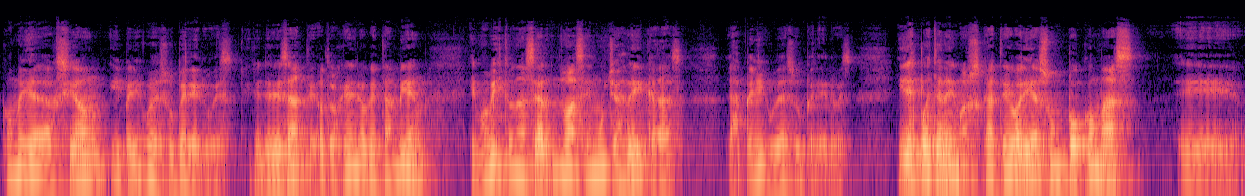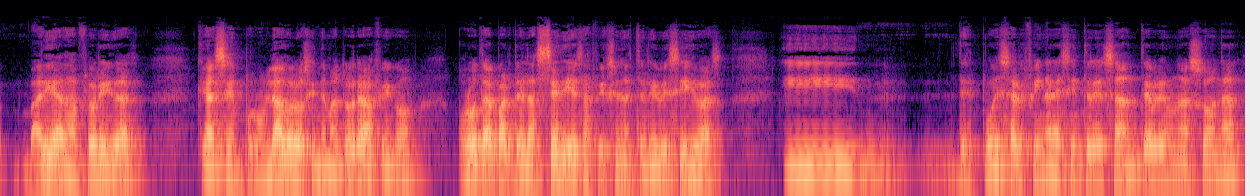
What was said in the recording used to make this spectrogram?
comedia de acción y película de superhéroes. Es interesante, otro género que también hemos visto nacer no hace muchas décadas, las películas de superhéroes. Y después tenemos categorías un poco más eh, variadas, floridas, que hacen por un lado lo cinematográfico, por otra parte las series, las ficciones televisivas, y después al final es interesante, abren una zona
